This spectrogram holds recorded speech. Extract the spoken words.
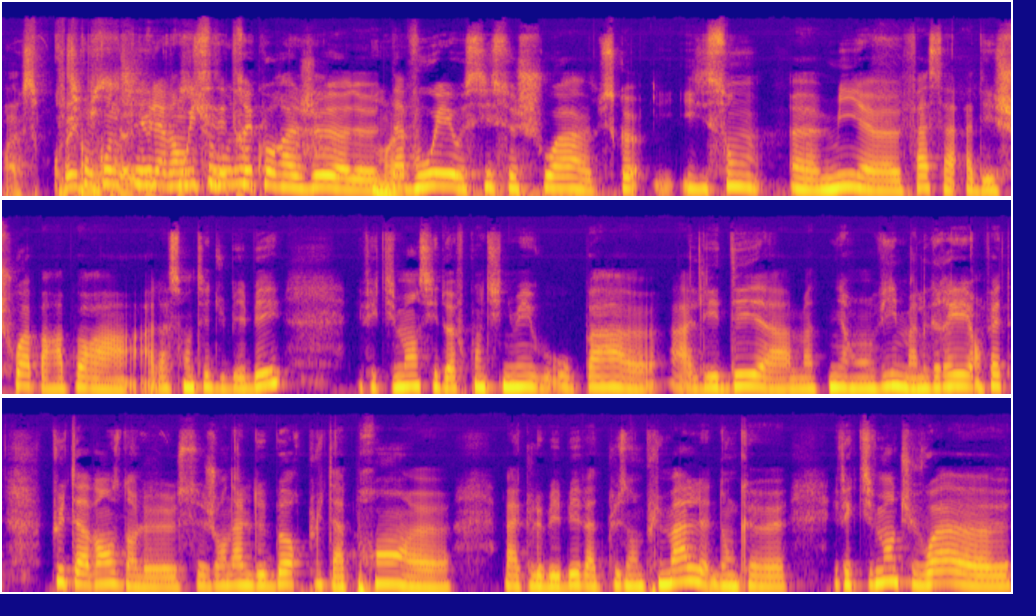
Ouais, est-ce puis qu'on puis continue l'aventure Oui, non très courageux euh, de- d'avouer aussi ce choix, euh, puisque ils sont euh, mis euh, face à, à des choix par rapport à, à la santé du bébé. Effectivement, s'ils doivent continuer ou, ou pas euh, à l'aider à maintenir en vie, malgré, en fait, plus t'avances dans le, ce journal de bord, plus t'apprends euh, bah, que le bébé va de plus en plus mal. Donc, euh, effectivement, tu vois.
